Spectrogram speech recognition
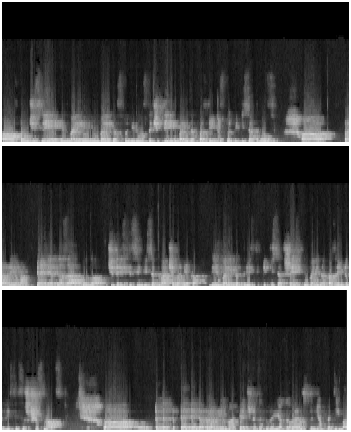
а, в том числе инвалидов 194, инвалидов по зрению 158. Проблема. Пять лет назад было 472 человека, инвалидов 256, инвалидов по зрению 216. А, это, это, это проблема, опять же, о которой я говорю, что необходимо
